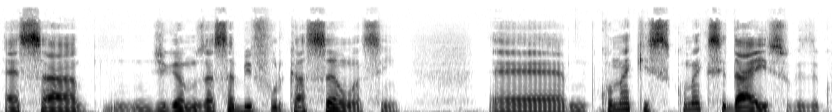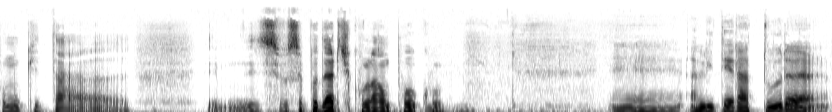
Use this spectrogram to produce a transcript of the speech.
essa, digamos, essa bifurcação, assim. É, como, é que, como é que se dá isso? Dizer, como que está... Se você puder articular um pouco... É, a literatura,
